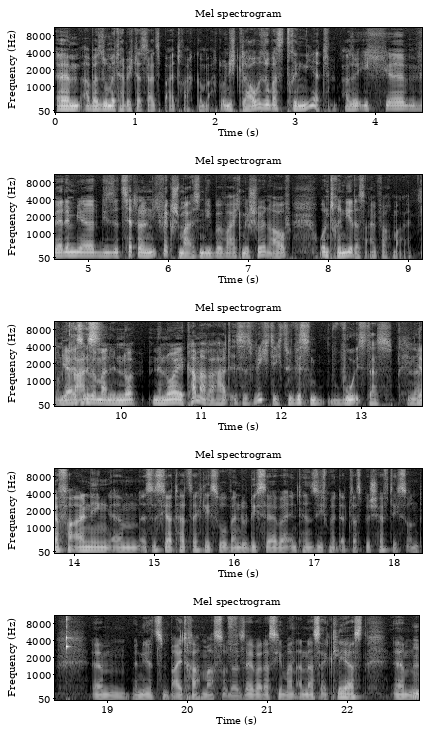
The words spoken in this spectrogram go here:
Ähm, aber somit habe ich das als Beitrag gemacht. Und ich glaube, sowas trainiert. Also ich äh, werde mir diese Zettel nicht wegschmeißen. Die bewahre ich mir schön auf und trainiere das einfach mal. Und Ja, gerade wenn man eine, neu- eine neue Kamera hat, ist es wichtig zu wissen, wo ist das. Ne? Ja, vor allen Dingen, ähm, es ist ja tatsächlich so, wenn du dich selber intensiv mit etwas beschäftigst und ähm, wenn du jetzt einen Beitrag machst oder selber das jemand anders erklärst, ähm, Mhm.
